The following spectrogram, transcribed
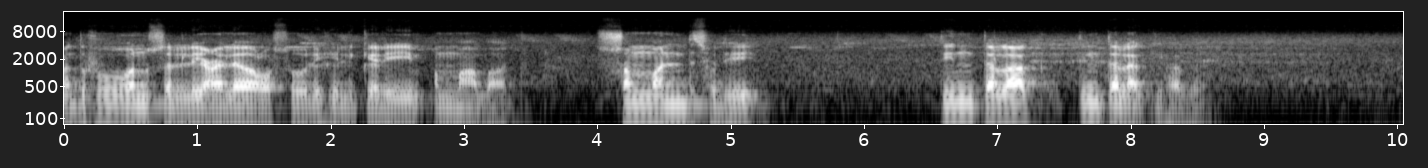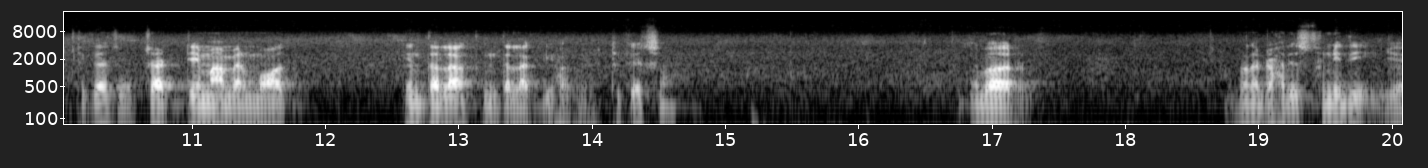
مدح و ان صلی علی رسوله الکریم اما بعد summand sudhi 3 تا লাখ 3 تا লাখ কি হবে ঠিক আছে 4 টি মামের মত 3 تا লাখ 3 تا লাখ কি হবে ঠিক আছে এবার আপনাদের একটা হাদিস শুনিদি যে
